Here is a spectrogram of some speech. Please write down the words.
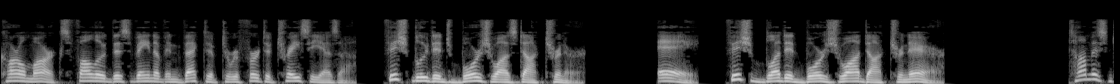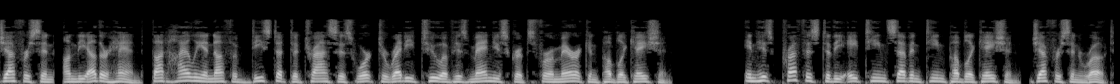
Karl Marx followed this vein of invective to refer to Tracy as a «fish-blooded bourgeois doctriner», a «fish-blooded bourgeois doctrinaire», Thomas Jefferson, on the other hand, thought highly enough of Destutt de Tracy's work to ready two of his manuscripts for American publication. In his preface to the 1817 publication, Jefferson wrote,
